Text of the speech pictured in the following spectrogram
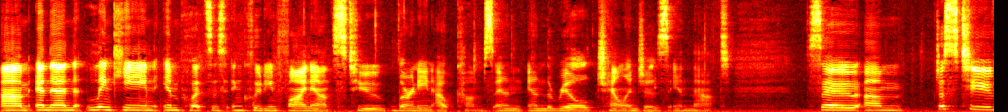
Um, and then linking inputs, including finance, to learning outcomes and, and the real challenges in that. So, um, just to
